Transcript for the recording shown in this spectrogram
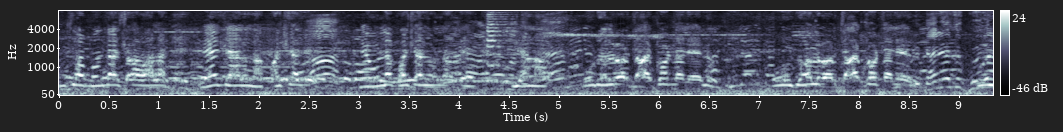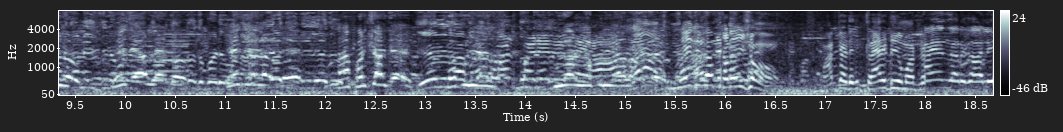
ఇంట్లో ముందే సావాలా? ఏం చేయాలి? నా పరిస్థితి. నేను ఉన్న పరిస్థితి ఉన్నది ఇలా మూడు రోజులు కూడా తాకుండా నేను మూడు రోజులు కూడా తాకుండా నేను నా పరిస్థితి. డబ్బులు మాట్లాడేది క్లారిటీ జరగాలి.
